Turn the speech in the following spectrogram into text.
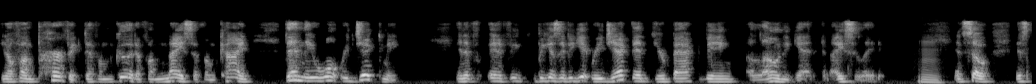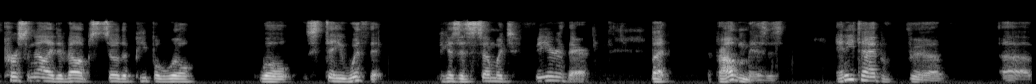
You know, if I'm perfect, if I'm good, if I'm nice, if I'm kind, then they won't reject me. And if, and if you, because if you get rejected, you're back being alone again and isolated. Hmm. And so this personality develops so that people will will stay with it because there's so much fear there. But the problem is, is any type of uh, uh,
